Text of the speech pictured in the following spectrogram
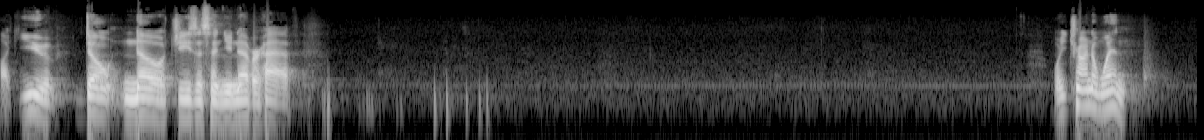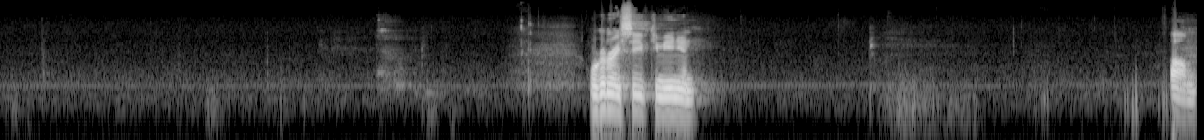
like you don't know Jesus and you never have. What are you trying to win? We're going to receive communion. Um,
